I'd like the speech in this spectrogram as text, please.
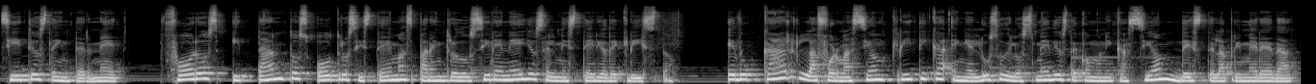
sitios de Internet, foros y tantos otros sistemas para introducir en ellos el misterio de Cristo. Educar la formación crítica en el uso de los medios de comunicación desde la primera edad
